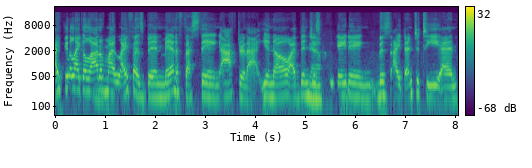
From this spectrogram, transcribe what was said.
I feel like a lot of my life has been manifesting after that, you know, I've been just creating this identity and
